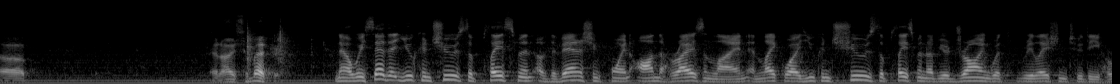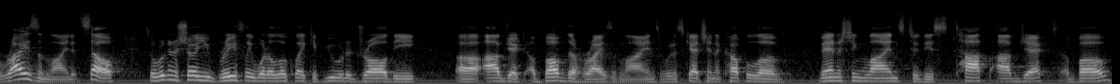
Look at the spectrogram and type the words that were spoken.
uh, an isometric. Now we said that you can choose the placement of the vanishing point on the horizon line, and likewise you can choose the placement of your drawing with relation to the horizon line itself. So we're going to show you briefly what it'll look like if you were to draw the uh, object above the horizon lines. We're going to sketch in a couple of vanishing lines to this top object above.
